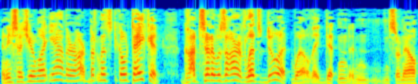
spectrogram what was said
And he says, you know what? Yeah, there are, but let's go take it. God said it was ours. Let's do it. Well, they didn't. And so now,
